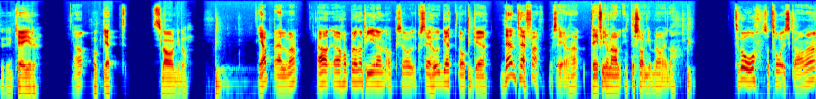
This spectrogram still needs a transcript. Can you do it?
eh, Keir. Ja. Och ett slag då. Japp, 11. Ja, jag hoppar undan pilen och så ser jag hugget och eh, den träffar. Vad säger den här T4 har inte slagit bra idag. Två, så två i skada.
